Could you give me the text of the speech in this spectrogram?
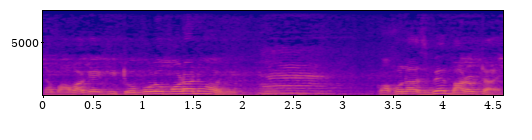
তা বাবাকে কি টোপরও পড়ানো হবে? হ্যাঁ। কখন আসবে? বারোটায়।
